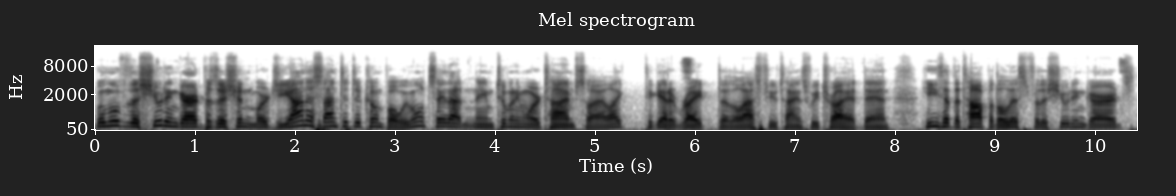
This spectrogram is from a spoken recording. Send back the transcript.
We'll move to the shooting guard position where Giannis Antetokounmpo. We won't say that name too many more times, so I like to get it right uh, the last few times we try it, Dan. He's at the top of the list for the shooting guards,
